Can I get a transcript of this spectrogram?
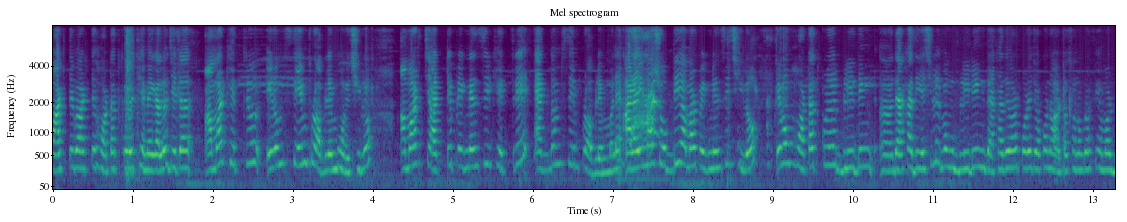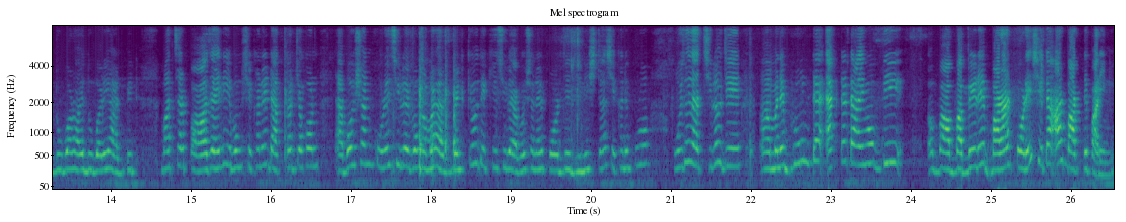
বাড়তে বাড়তে হঠাৎ করে থেমে গেল, যেটা আমার ক্ষেত্রেও এরম সেম প্রবলেম হয়েছিল। আমার চারটে প্রেগনেন্সির ক্ষেত্রে একদম সেম প্রবলেম মানে আড়াই মাস অবধি আমার প্রেগনেন্সি ছিল এবং হঠাৎ করে ব্লিডিং দেখা দিয়েছিল এবং ব্লিডিং দেখা দেওয়ার পরে যখন আল্ট্রাসোনোগ্রাফি আমার দুবার হয়, দুবারই হার্টবিট বাচ্চার পাওয়া যায়নি এবং সেখানে ডাক্তার যখন অ্যাবর্শন করেছিল এবং আমার হাজব্যান্ডকেও দেখিয়েছিল অ্যাবর্শনের পর যে জিনিসটা, সেখানে পুরো বোঝা যাচ্ছিল যে মানে ভ্রূণটা একটা টাইম অবধি বেড়ে বাড়ার পরে সেটা আর বাড়তে পারেনি।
